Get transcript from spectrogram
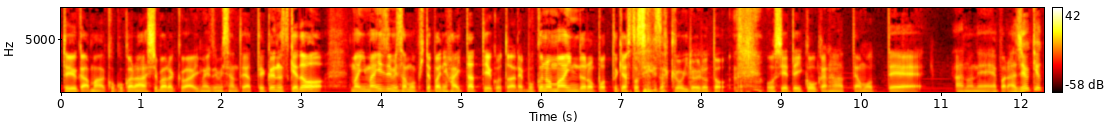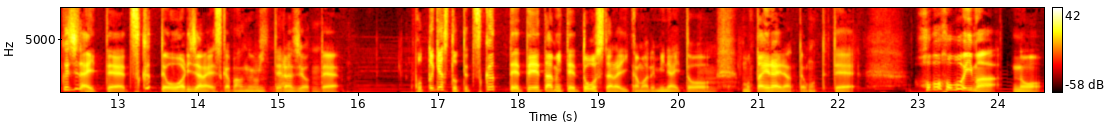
というか、まあ、ここからしばらくは今泉さんとやっていくんですけど、まあ、今泉さんもピタパに入ったっていうことはね、僕のマインドのポッドキャスト制作をいろいろと 教えていこうかなって思って、あのね、やっぱラジオ局時代って作って終わりじゃないですか、番組って、ねラジオって。ポッドキャストって作ってデータ見てどうしたらいいかまで見ないともったいないなって思っててほぼほぼ今の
